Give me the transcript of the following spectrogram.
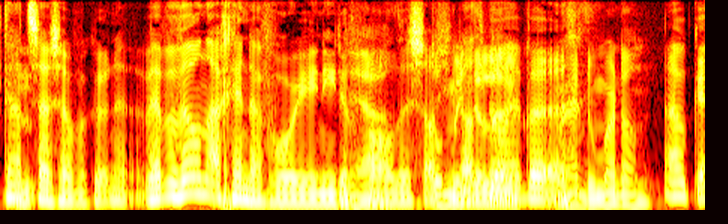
Dat zou zo maar kunnen. We hebben wel een agenda voor je in ieder ja geval. Dus als je dat wil leuk. hebben... Ja, doe maar dan. Oké.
